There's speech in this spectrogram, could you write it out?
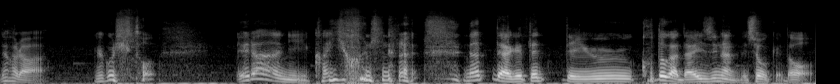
だから逆に言うと エラーに寛容になら なってあげてっていうことが大事なんでしょうけど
